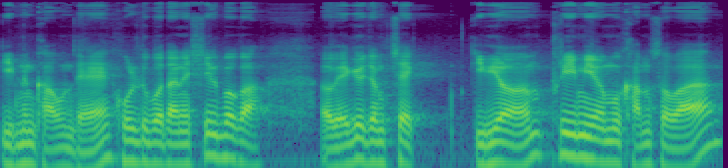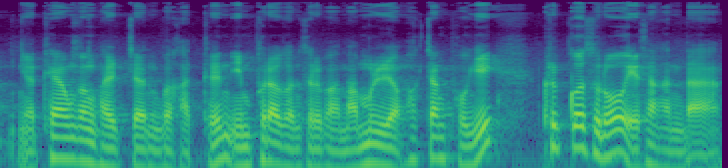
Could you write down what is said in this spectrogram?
있는 가운데 골드보다는 실버가 외교 정책 위험, 프리미엄 감소와 태양광 발전과 같은 인프라 건설과 맞물려 확장폭이 클 것으로 예상한다.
